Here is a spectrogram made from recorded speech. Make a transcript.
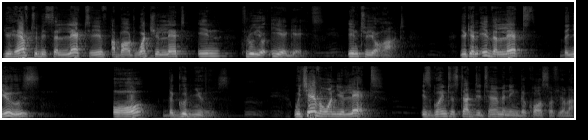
You have to be selective about what you let in through your ear gates into your heart. You can either let the news or the good news. Whichever one you let is going to start determining the course of your life.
